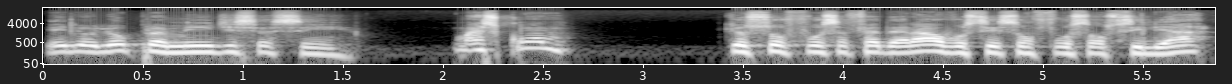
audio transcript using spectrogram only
Ele olhou para mim e disse assim: Mas como? Que eu sou Força Federal, vocês são Força Auxiliar?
